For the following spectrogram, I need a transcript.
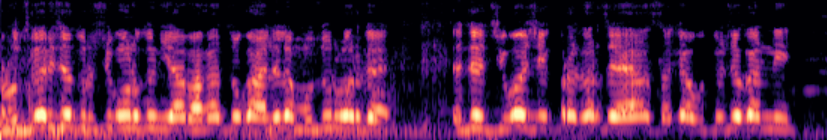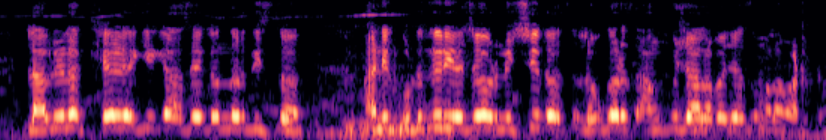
रोजगारीच्या दृष्टिकोनातून या भागात जो का आलेला मजूर वर्ग आहे त्याच्या जीवाशी एक प्रकारचा या सगळ्या उद्योजकांनी लावलेला खेळ आहे की काय असं एकंदर दिसतं. आणि कुठेतरी याच्यावर निश्चितच लवकरच अंकुश आला पाहिजे असं मला वाटतं.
